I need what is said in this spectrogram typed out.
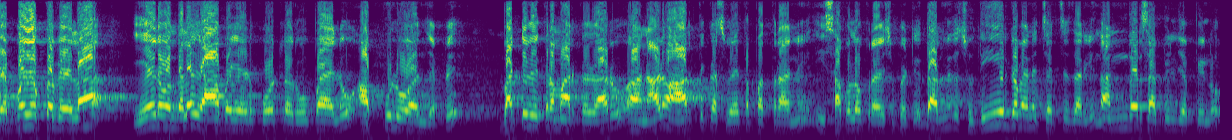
డెబ్బై ఒక్క వేల ఏడు వందల యాభై ఏడు కోట్ల రూపాయలు అప్పులు అని చెప్పి బట్టి విక్రమార్క గారు ఆనాడు ఆర్థిక శ్వేతపత్రాన్ని ఈ సభలో ప్రవేశపెట్టి దాని మీద సుదీర్ఘమైన చర్చ జరిగింది. అందరు సభ్యులు చెప్పిండ్రు.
